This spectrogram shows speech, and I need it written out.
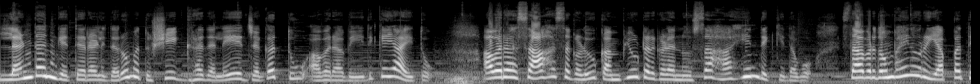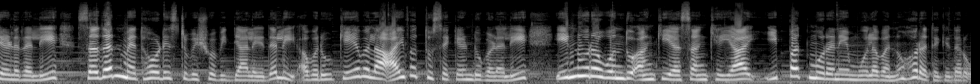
ಲಂಡನ್ಗೆ ತೆರಳಿದರು ಮತ್ತು ಶೀಘ್ರದಲ್ಲೇ ಜಗತ್ತು ಅವರ ವೇದಿಕೆಯಾಯಿತು. ಅವರ ಸಾಹಸಗಳು ಕಂಪ್ಯೂಟರ್ಗಳನ್ನು ಸಹ ಹಿಂದಿಕ್ಕಿದವು. ಸಾವಿರದ ಒಂಬೈನೂರ ಎಪ್ಪತ್ತೇಳರಲ್ಲಿ ಸದರ್ನ್ ಮೆಥೋಡಿಸ್ಟ್ ವಿಶ್ವವಿದ್ಯಾಲಯದಲ್ಲಿ ಅವರು ಕೇವಲ ಐವತ್ತು ಸೆಕೆಂಡುಗಳಲ್ಲಿ ಇನ್ನೂರ ಒಂದು ಅಂಕಿಯ ಸಂಖ್ಯೆಯ ಇಪ್ಪತ್ಮೂರನೇ ಮೂಲವನ್ನು ಹೊರತೆಗೆದರು.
